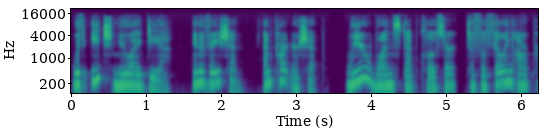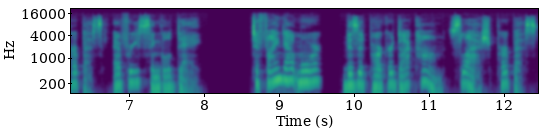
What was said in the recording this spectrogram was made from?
With each new idea, innovation, and partnership, we're one step closer to fulfilling our purpose every single day. To find out more, visit Parker.com/slash/purpose.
